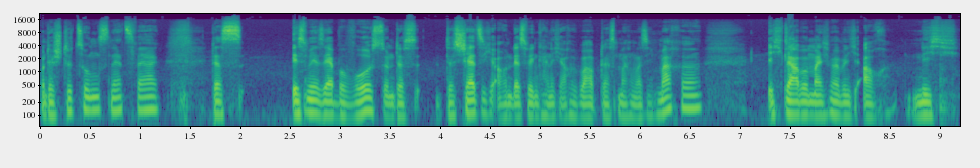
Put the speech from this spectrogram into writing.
Unterstützungsnetzwerk. Das ist mir sehr bewusst und das, das schätze ich auch und deswegen kann ich auch überhaupt das machen, was ich mache. Ich glaube, manchmal bin ich auch nicht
